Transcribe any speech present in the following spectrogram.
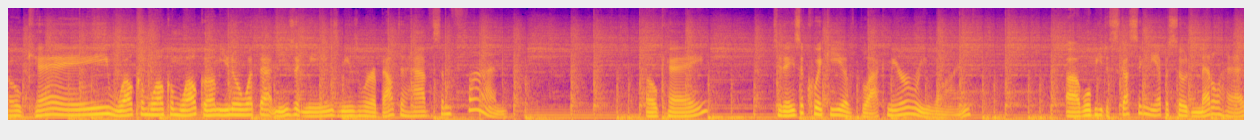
Okay, welcome, welcome, welcome. You know what that music means? Means we're about to have some fun. Okay, today's a quickie of Black Mirror Rewind. Uh, we'll be discussing the episode Metalhead.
